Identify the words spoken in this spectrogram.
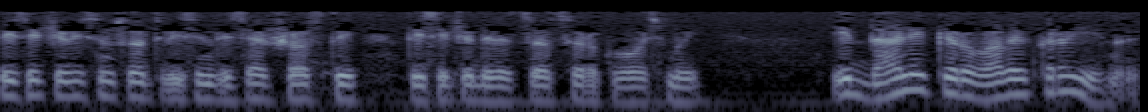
1886-1948 і далі керували країною.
